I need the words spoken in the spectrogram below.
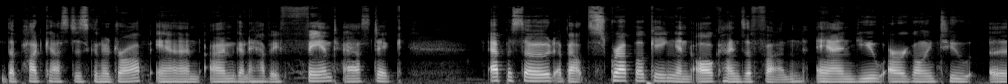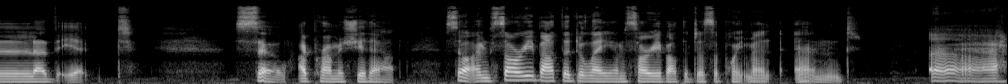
the podcast is going to drop, and I'm going to have a fantastic episode about scrapbooking and all kinds of fun, and you are going to love it. So, I promise you that. So, I'm sorry about the delay. I'm sorry about the disappointment. And, uh,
